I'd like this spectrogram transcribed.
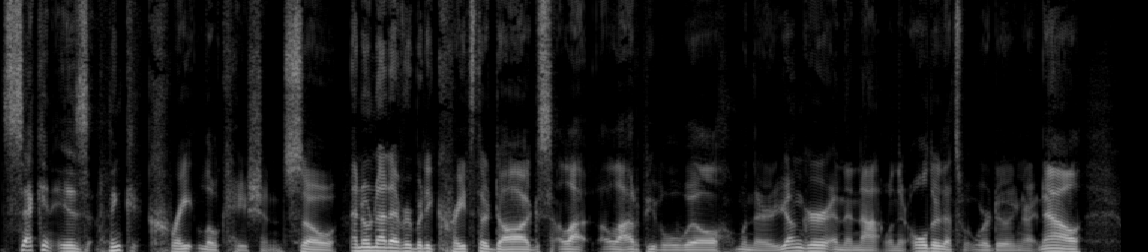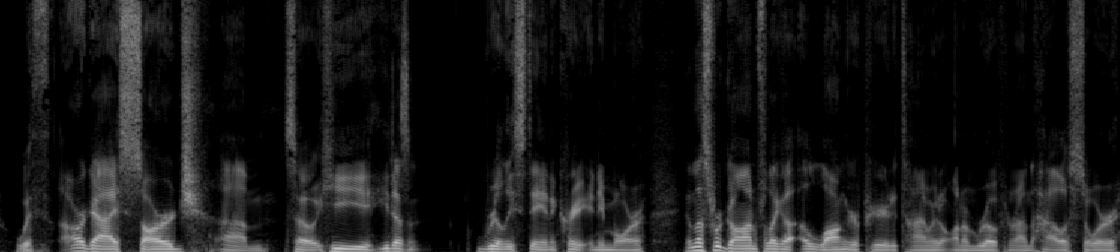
second is think crate location. So I know not everybody crates their dogs. A lot, a lot of people will when they're younger, and then not when they're older. That's what we're doing right now with our guy Sarge. Um, so he he doesn't really stay in a crate anymore unless we're gone for like a, a longer period of time. We don't want him roping around the house or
